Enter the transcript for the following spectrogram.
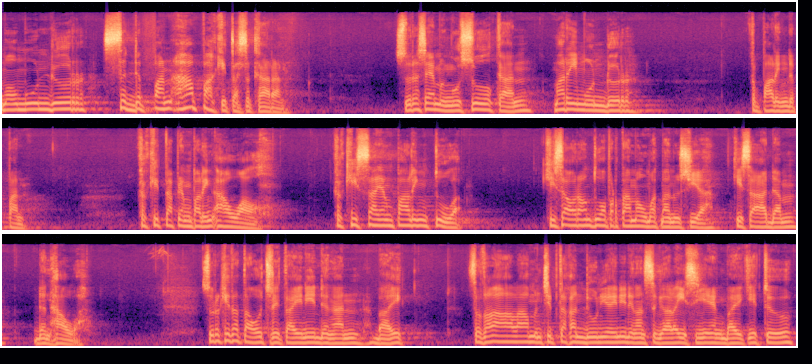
mau mundur sedepan apa kita sekarang? Sudah saya mengusulkan, mari mundur ke paling depan. Ke kitab yang paling awal. Ke kisah yang paling tua. Kisah orang tua pertama umat manusia, kisah Adam dan Hawa. Sudah kita tahu cerita ini dengan baik. Setelah Allah menciptakan dunia ini dengan segala isinya yang baik itu,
